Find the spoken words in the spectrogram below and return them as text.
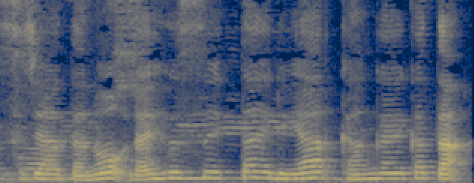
スジャータのライフスタイルや考え方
